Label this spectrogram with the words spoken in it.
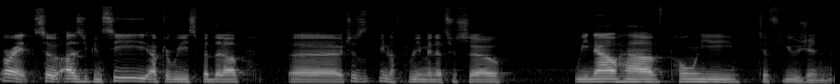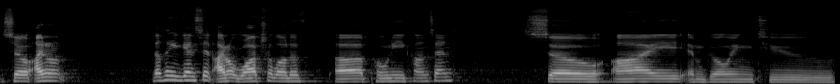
All right, so as you can see, after we sped that up, uh, which is you know three minutes or so, we now have Pony diffusion. So I don't, nothing against it. I don't watch a lot of uh, Pony content, so I am going to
